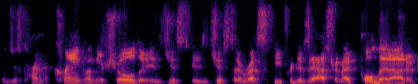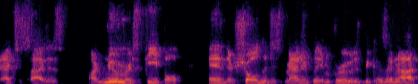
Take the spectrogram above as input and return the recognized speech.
and just kind of crank on their shoulder is just is just a recipe for disaster. And I pulled that out of exercises on numerous people, and their shoulder just magically improves because they're not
